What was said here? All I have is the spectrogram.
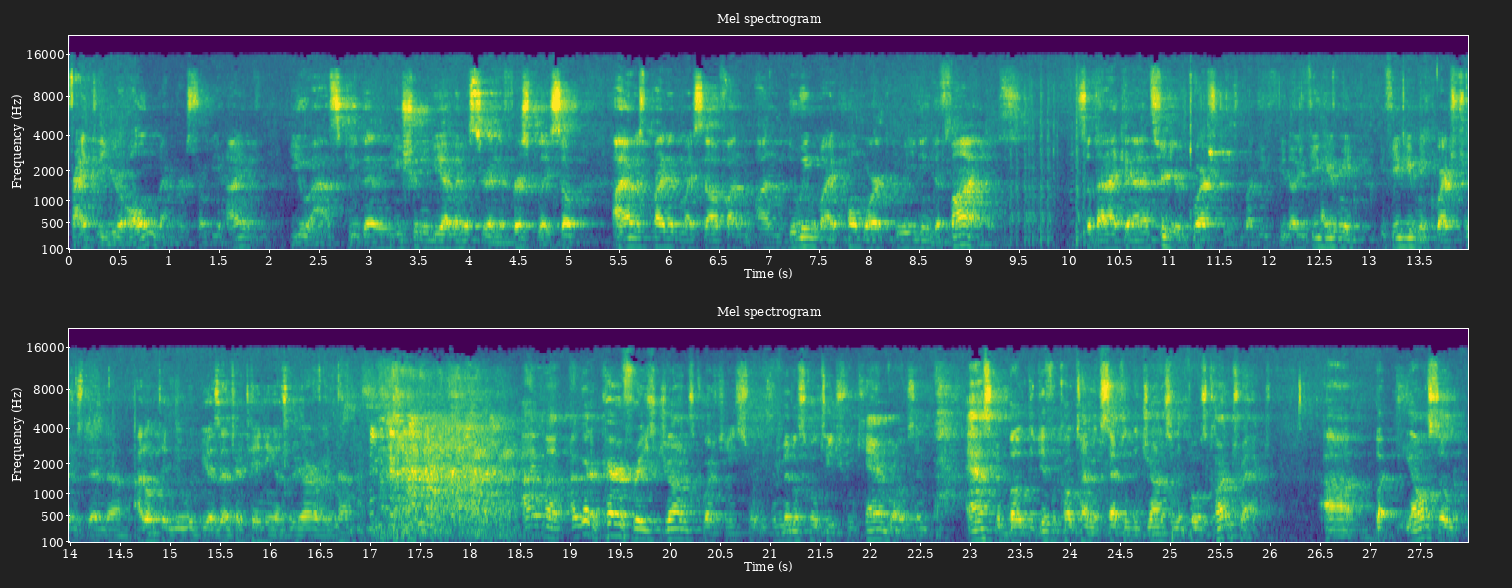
frankly your own members from behind you ask you, then you shouldn't be a minister in the first place. So I always prided myself on, on doing my homework, reading the files, so that I can answer your questions. But if, you know, if you give me if you give me questions, then uh, I don't think we would be as entertaining as we are right now. I'm, uh, I'm going to paraphrase John's question. He's, he's a middle school teacher from Camrose and asked about the difficult time accepting the Johnson imposed contract. Uh, but he also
